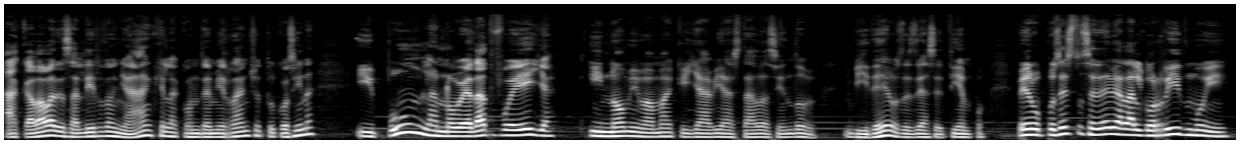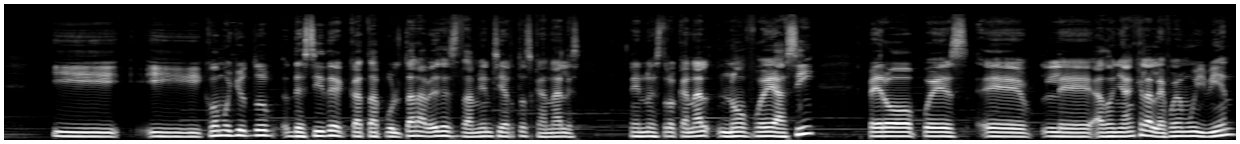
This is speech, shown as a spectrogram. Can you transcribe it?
acababa de salir doña Ángela con de mi rancho tu cocina y ¡pum! La novedad fue ella y no mi mamá que ya había estado haciendo videos desde hace tiempo. Pero pues esto se debe al algoritmo y, y, y cómo YouTube decide catapultar a veces también ciertos canales. En nuestro canal no fue así, pero pues eh, a doña Ángela le fue muy bien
